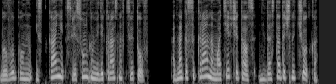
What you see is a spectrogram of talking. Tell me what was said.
был выполнен из ткани с рисунком в виде красных цветов. Однако с экрана мотив читался недостаточно четко.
